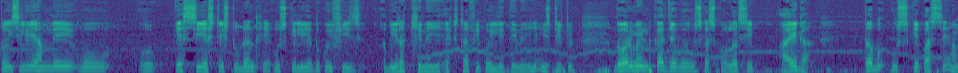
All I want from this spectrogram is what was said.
तो इसलिए हमने वो S C S T student है, उसके लिए तो कोई फ़ीस अभी रखी नहीं है एक्स्ट्रा फ़ी कोई लेती नहीं है इंस्टीट्यूट गवर्नमेंट का जब उसका स्कॉलरशिप आएगा, तब उसके पास से हम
